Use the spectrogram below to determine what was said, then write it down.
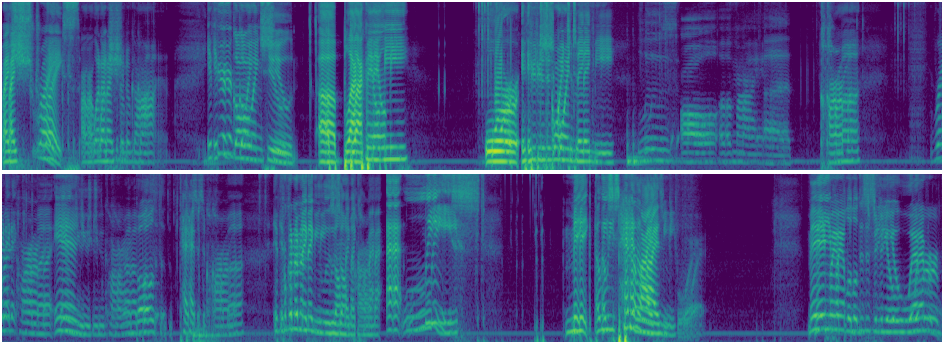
my strikes are what I should have gotten. If you're going to uh, blackmail me, or if you're just going to make me lose all of my uh, karma, Reddit karma and YouTube karma, both types of karma. If you're gonna make me lose all my karma, at least make at least penalize me for it. Maybe if I upload this video, whoever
